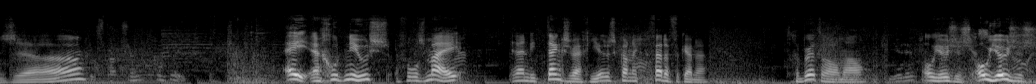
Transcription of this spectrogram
Zo. Construction complete hey, en goed nieuws. Volgens mij zijn die tanks weg hier, dus kan ik verder verkennen. Wat gebeurt er allemaal? Oh jezus, oh jezus.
